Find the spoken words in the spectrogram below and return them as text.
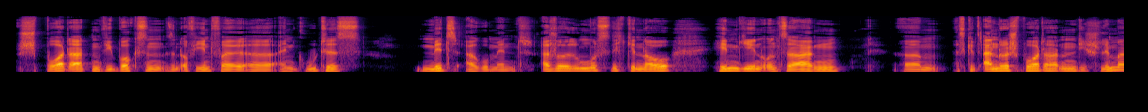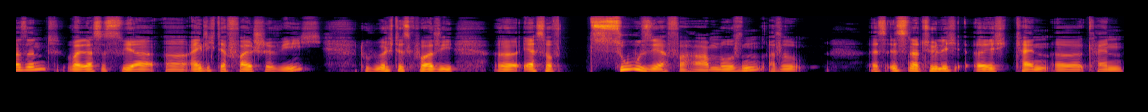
Sportarten wie Boxen sind auf jeden Fall äh, ein gutes Mitargument. Also du musst nicht genau hingehen und sagen, ähm, es gibt andere Sportarten, die schlimmer sind, weil das ist ja äh, eigentlich der falsche Weg. Du möchtest quasi äh, auf zu sehr verharmlosen. Also es ist natürlich äh, kein, äh, kein,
